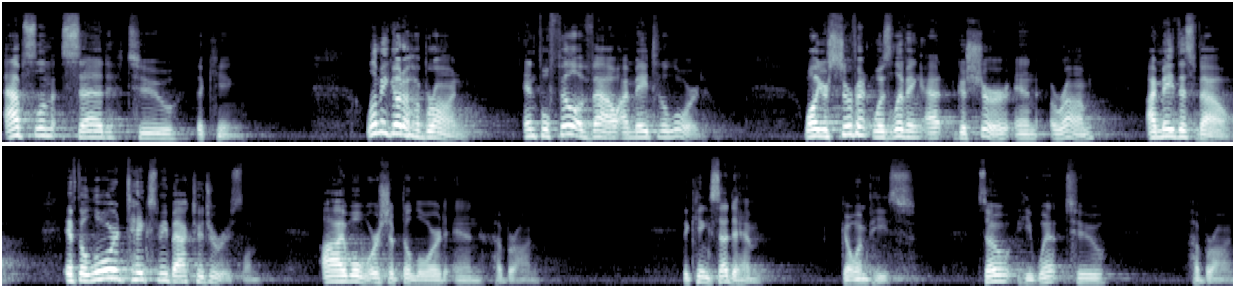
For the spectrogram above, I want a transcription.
Absalom said to the king, Let me go to Hebron and fulfill a vow I made to the Lord. While your servant was living at Geshur in Aram, I made this vow If the Lord takes me back to Jerusalem, I will worship the Lord in Hebron. The king said to him, Go in peace. So he went to Hebron.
